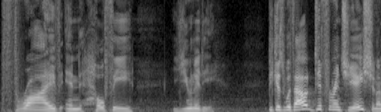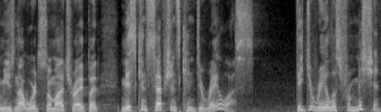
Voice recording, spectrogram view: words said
thrive in healthy unity. Because without differentiation, I'm using that word so much, right? But misconceptions can derail us, they derail us from mission.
